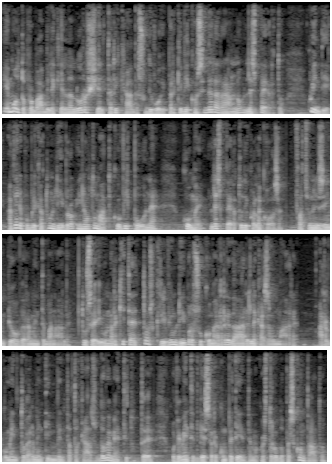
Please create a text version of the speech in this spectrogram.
è molto probabile che la loro scelta ricada su di voi perché vi considereranno l'esperto. Quindi avere pubblicato un libro in automatico vi pone come l'esperto di quella cosa. Faccio un esempio veramente banale. Tu sei un architetto, scrivi un libro su come arredare le case al mare argomento veramente inventato a caso, dove metti tutte, ovviamente devi essere competente, ma questo lo do per scontato,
